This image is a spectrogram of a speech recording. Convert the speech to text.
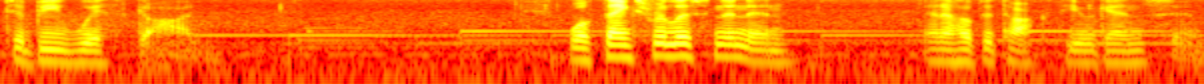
to be with God. Well, thanks for listening in, and I hope to talk with you again soon.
